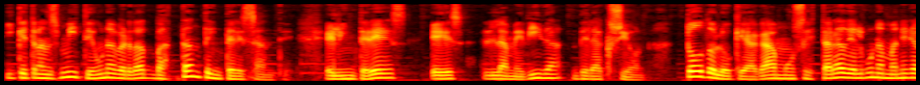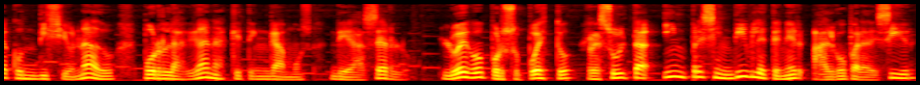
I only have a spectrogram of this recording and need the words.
y que transmite una verdad bastante interesante. El interés es la medida de la acción. Todo lo que hagamos estará de alguna manera condicionado por las ganas que tengamos de hacerlo. Luego, por supuesto, resulta imprescindible tener algo para decir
